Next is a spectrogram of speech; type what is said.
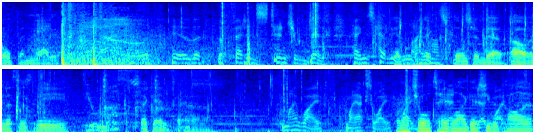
Open that. Oh, the, the fetid stench of death hangs heavy in my nostrils. stench of death. Oh, and this is the second uh, My wife, my ex-wife, ritual table, dead- I guess you could wife, call it.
